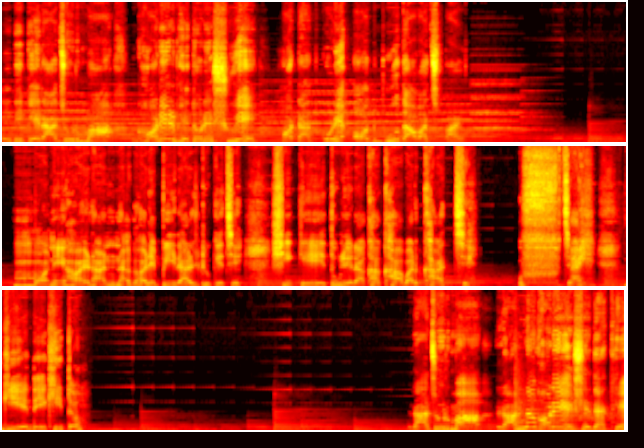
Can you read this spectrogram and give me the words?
এদিকে রাজুর মা ঘরের ভেতরে শুয়ে হঠাৎ করে অদ্ভুত আওয়াজ পায়। মনে হয় রান্নাঘরে বিড়াল ঢুকেছে। শিকে তুলে রাখা খাবার খাচ্ছে। উফ যাই গিয়ে দেখি তো। রাজুর মা রান্নাঘরে এসে দেখে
